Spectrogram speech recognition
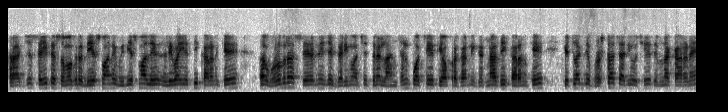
રાજ્ય સહિત સમગ્ર દેશમાં અને વિદેશમાં લેવાઈ હતી કારણ કે વડોદરા શહેરની જે ગરિમા છે તેને લાંછન પહોંચે તેવા પ્રકારની ઘટના હતી કારણ કે કેટલાક જે ભ્રષ્ટાચારીઓ છે તેમના કારણે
